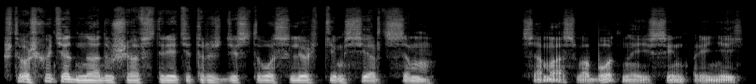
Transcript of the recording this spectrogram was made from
Что ж, хоть одна душа встретит Рождество с легким сердцем. Сама свободная и сын при ней.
